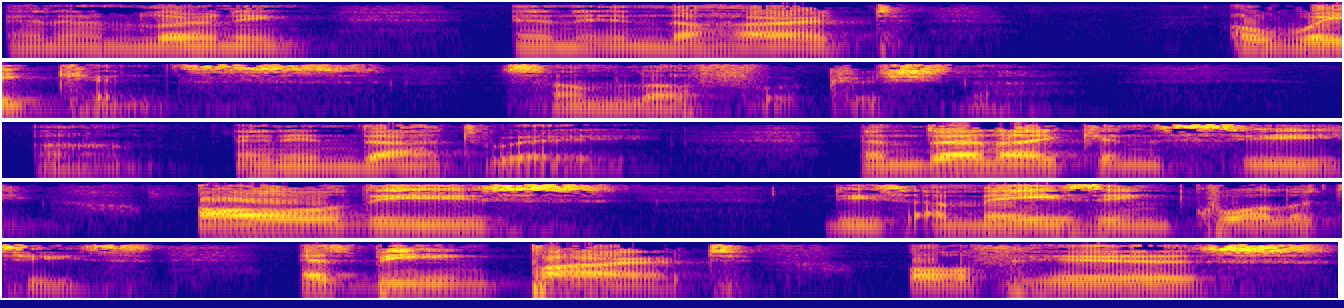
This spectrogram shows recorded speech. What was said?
And I'm learning, and in the heart awakens some love for Krishna. Um, and in that way, and then I can see all these, these amazing qualities as being part of his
